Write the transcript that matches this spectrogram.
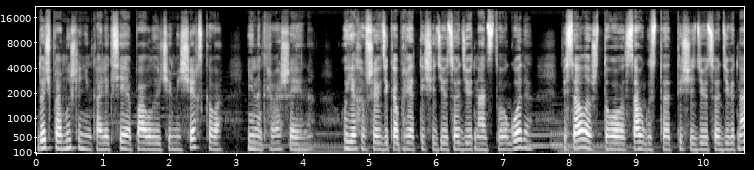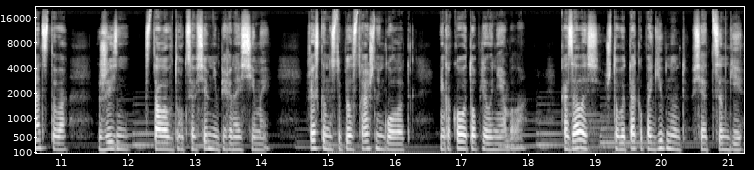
Дочь промышленника Алексея Павловича Мещерского, Нина Кривошеина, уехавшая в декабре 1919 года, писала, что с августа 1919 жизнь стала вдруг совсем непереносимой. Резко наступил страшный голод, никакого топлива не было. Казалось, что вот так и погибнут все от цинги,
